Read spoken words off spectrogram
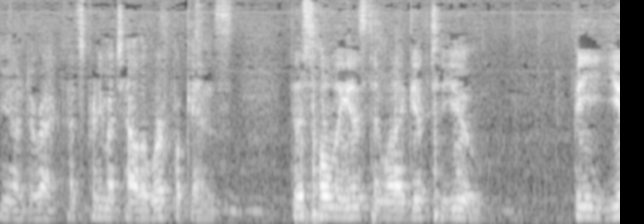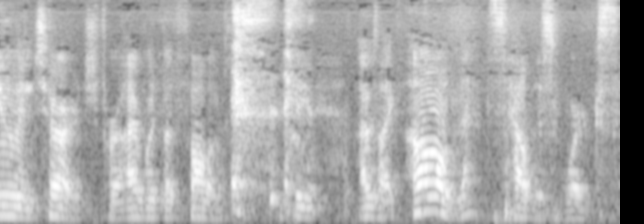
you know, direct. That's pretty much how the workbook ends. This holy instant what I give to you, be you in charge, for I would but follow. See, I was like, oh, that's how this works.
